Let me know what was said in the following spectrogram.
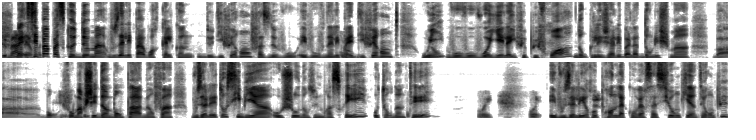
demain. mais c'est pas parce que demain vous n'allez pas avoir quelqu'un de différent en face de vous et vous vous n'allez pas être différente. Oui, Non. vous vous voyez là il fait plus froid donc déjà les balades dans les chemins bah bon il faut marcher d'un bon pas mais enfin vous allez être aussi bien au chaud dans une brasserie autour d'un thé Oui, et vous allez reprendre la conversation qui est interrompue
